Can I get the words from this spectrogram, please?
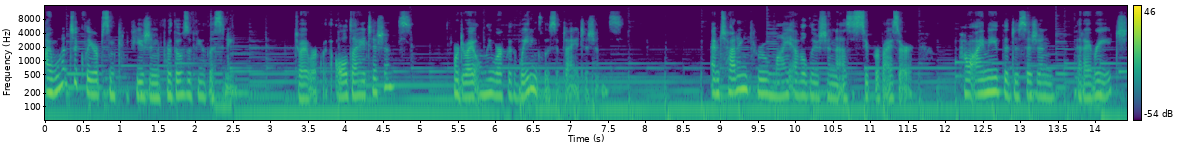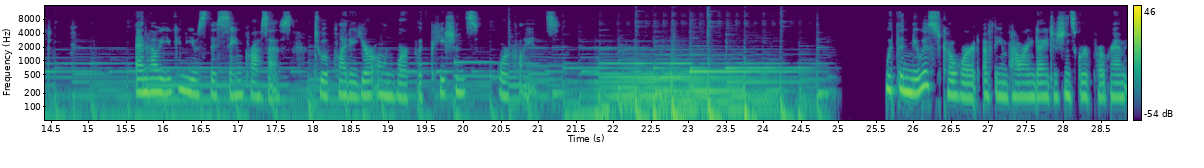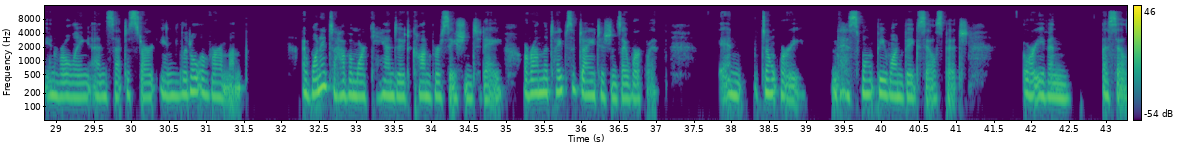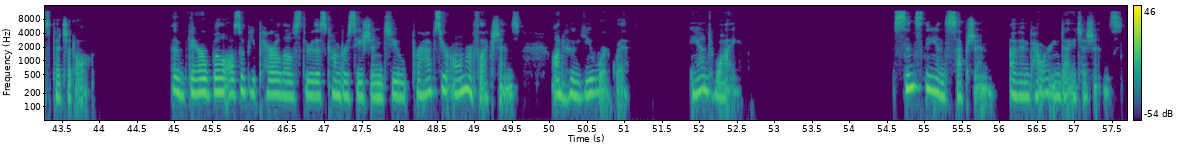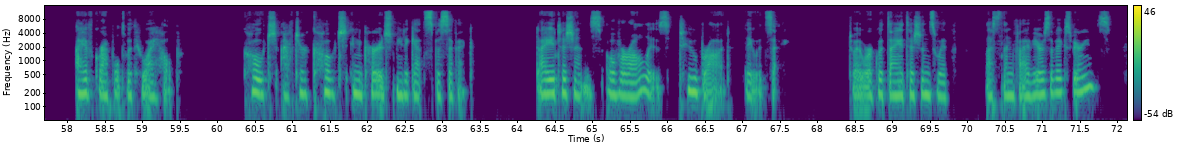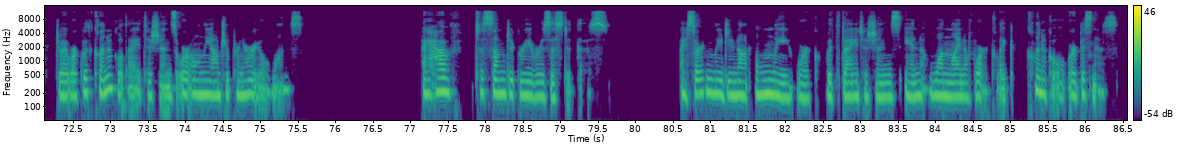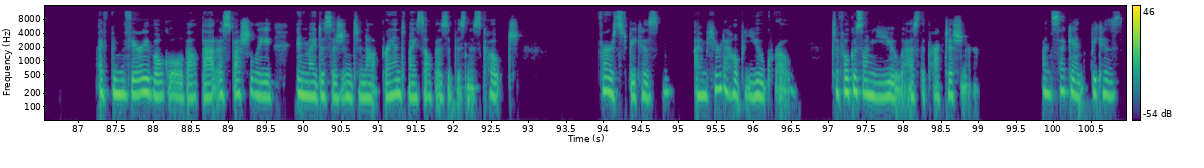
I want to clear up some confusion for those of you listening. Do I work with all dietitians? Or do I only work with weight inclusive dietitians? I'm chatting through my evolution as a supervisor, how I made the decision that I reached, and how you can use this same process to apply to your own work with patients or clients. With the newest cohort of the Empowering Dietitians Group program enrolling and set to start in little over a month, I wanted to have a more candid conversation today around the types of dietitians I work with. And don't worry, this won't be one big sales pitch or even a sales pitch at all. There will also be parallels through this conversation to perhaps your own reflections on who you work with and why. Since the inception of Empowering Dietitians, I have grappled with who I help. Coach after coach encouraged me to get specific. Dietitians overall is too broad, they would say. Do I work with dietitians with less than five years of experience? Do I work with clinical dietitians or only entrepreneurial ones? I have to some degree resisted this. I certainly do not only work with dietitians in one line of work, like clinical or business. I've been very vocal about that, especially in my decision to not brand myself as a business coach. First, because I'm here to help you grow, to focus on you as the practitioner. And second, because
